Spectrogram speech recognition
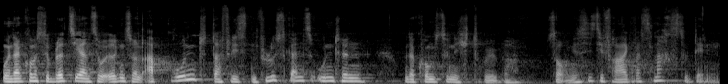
Und dann kommst du plötzlich an so irgendeinen so Abgrund, da fließt ein Fluss ganz unten und da kommst du nicht drüber. So, und jetzt ist die Frage, was machst du denn?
